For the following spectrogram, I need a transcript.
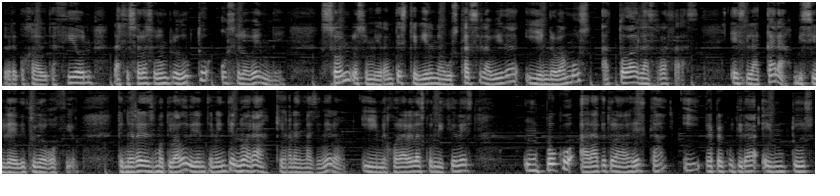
le recoge la habitación, la asesora sobre un producto o se lo vende. Son los inmigrantes que vienen a buscarse la vida y englobamos a todas las razas es la cara visible de tu negocio. Tenerle desmotivado evidentemente no hará que ganes más dinero y mejorar las condiciones un poco hará que tú lo agradezca y repercutirá en tus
